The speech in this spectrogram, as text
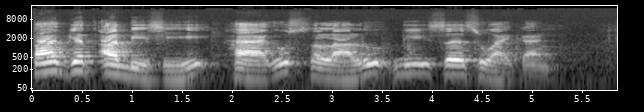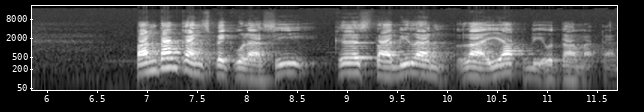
target ambisi harus selalu disesuaikan. Pantangkan spekulasi, kestabilan layak diutamakan.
